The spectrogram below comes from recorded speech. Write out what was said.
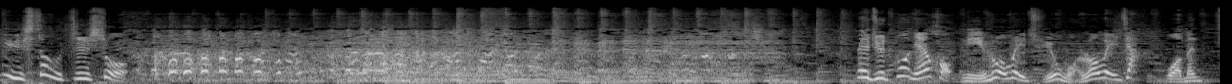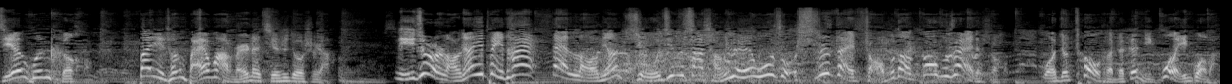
御兽之术。那句“多年后你若未娶，我若未嫁，我们结婚可好？”翻译成白话文呢，其实就是啊，你就是老娘一备胎，在老娘久经沙场阅人无数，实在找不到高富帅的时候，我就凑合着跟你过一过吧。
